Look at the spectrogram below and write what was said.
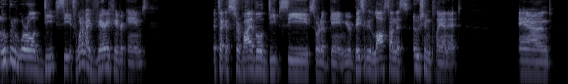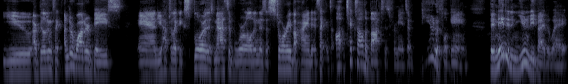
open world deep sea. It's one of my very favorite games. It's like a survival deep sea sort of game. You're basically lost on this ocean planet and you are building this like underwater base and you have to like explore this massive world and there's a story behind it. It's like it's all, it ticks all the boxes for me. It's a beautiful game. They made it in Unity by the way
